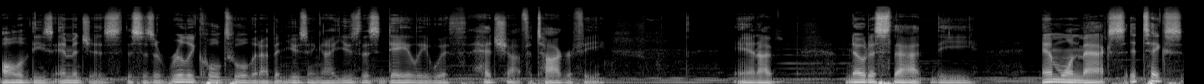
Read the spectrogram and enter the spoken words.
all of these images. This is a really cool tool that I've been using. I use this daily with headshot photography. And I've noticed that the M1 Max, it takes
